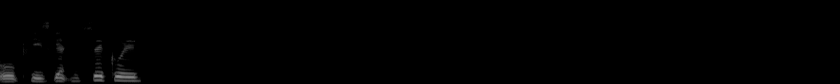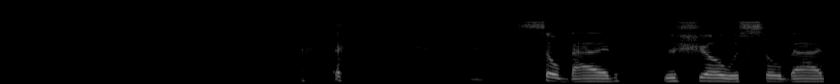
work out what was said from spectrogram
Oop, he's getting sickly. So bad. This show was so bad.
